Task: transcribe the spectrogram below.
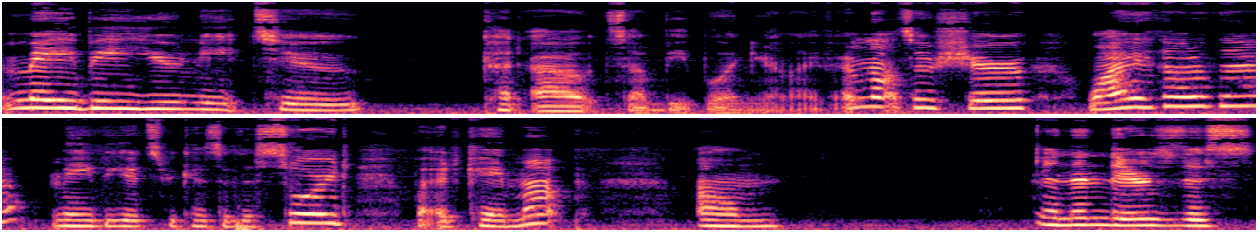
maybe you need to cut out some people in your life. I'm not so sure why I thought of that. Maybe it's because of the sword, but it came up. Um, and then there's this,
